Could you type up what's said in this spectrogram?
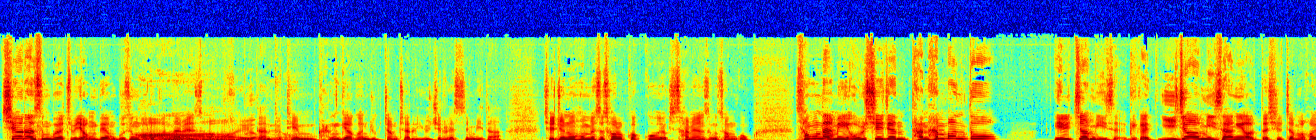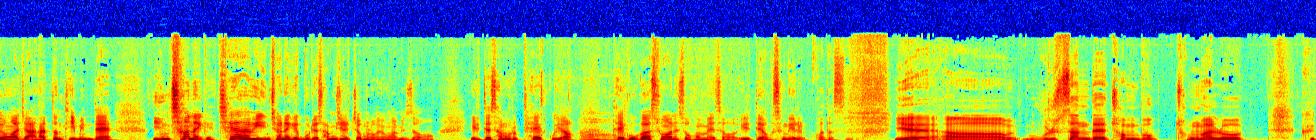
치열한 승부였지만 0대 0 무승부로 아, 끝나면서. 일단 두 팀 간격은 6점 차를 유지를 했습니다. 제주는 홈에서 서울 꺾고 역시 3연승 성공. 성남이 올 시즌 단 한 번도 1점 이상, 그러니까 2점 이상의 어떤 실점을 허용하지 않았던 팀인데 인천에게 최하위 인천에게 무려 3실점을 허용하면서 1대 3으로 패했고요. 와. 대구가 수원에서 홈에서 1대 0 승리를 거뒀습니다. 예, 어, 울산 대 전북 정말로 그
